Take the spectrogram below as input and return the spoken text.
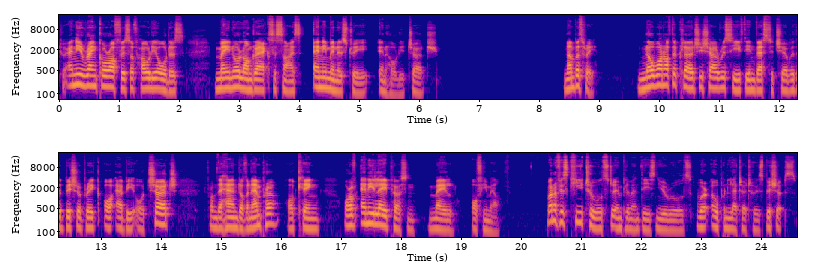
to any rank or office of holy orders, may no longer exercise any ministry in Holy Church. Number three, no one of the clergy shall receive the investiture with a bishopric or abbey or church from the hand of an emperor or king or of any layperson, male or female. One of his key tools to implement these new rules were open letter to his bishops.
